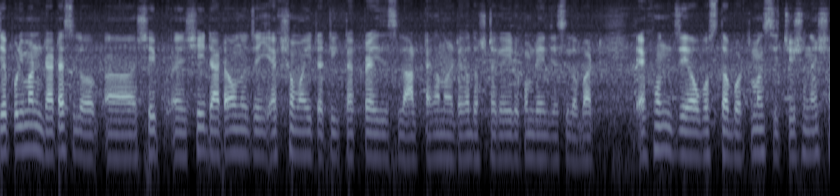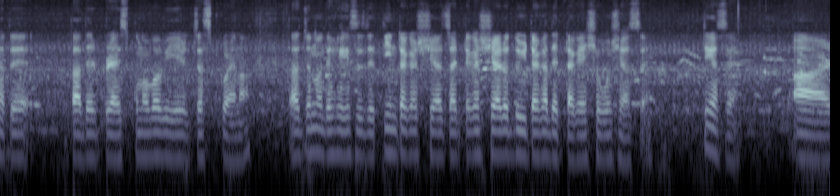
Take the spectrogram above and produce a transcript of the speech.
যে পরিমাণ ডাটা ছিল সেই সেই ডাটা অনুযায়ী এক সময় এটা ঠিকঠাক প্রাইসে ছিল আট টাকা, নয় টাকা, দশ টাকা এরকম রেঞ্জে ছিল। বাট এখন যে অবস্থা, বর্তমান সিচুয়েশনের সাথে তাদের প্রাইস কোনোভাবেই অ্যাডজাস্ট করে না। তার জন্য দেখা গেছে যে তিন টাকার শেয়ার চার টাকার শেয়ারও দুই টাকা, দেড় টাকা এসে বসে আছে। ঠিক আছে। আর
